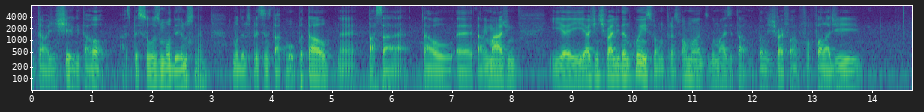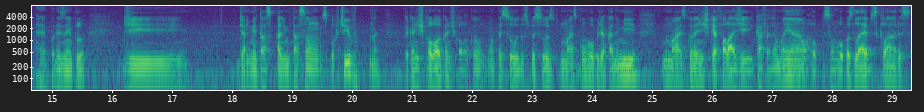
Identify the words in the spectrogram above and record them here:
Então a gente chega e tal, ó, as pessoas, os modelos, né? Os modelos precisam estar com roupa tal, né? Passar tal, é, tal imagem. E aí a gente vai lidando com isso, vamos transformando e tudo mais e tal. Quando a gente vai fa falar de, é, por exemplo, de, de alimentação, alimentação esportiva, né? Que, é que a gente coloca? A gente coloca uma pessoa, duas pessoas tudo mais com roupa de academia, tudo mais. Quando a gente quer falar de café da manhã, roupa, são roupas leves, claras.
